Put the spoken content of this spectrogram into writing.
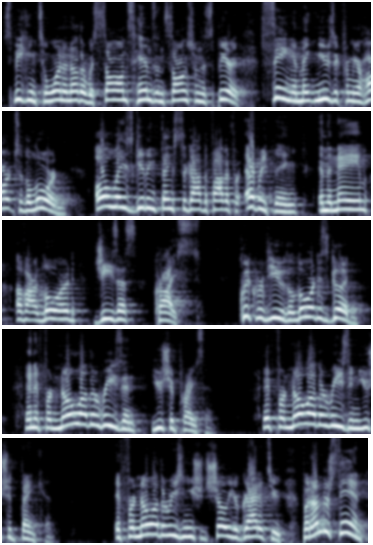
Speaking to one another with psalms, hymns, and songs from the Spirit. Sing and make music from your heart to the Lord. Always giving thanks to God the Father for everything in the name of our Lord Jesus Christ. Quick review the Lord is good. And if for no other reason, you should praise him. If for no other reason, you should thank him. If for no other reason, you should show your gratitude. But understand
